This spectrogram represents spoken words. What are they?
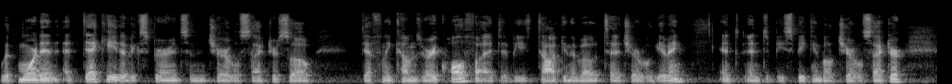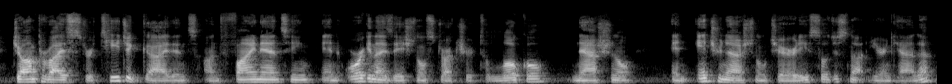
with more than a decade of experience in the charitable sector. So definitely comes very qualified to be talking about uh, charitable giving and, and to be speaking about charitable sector. John provides strategic guidance on financing and organizational structure to local, national, and international charities, so just not here in Canada,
